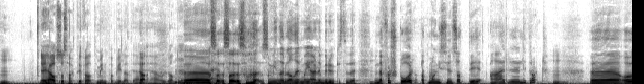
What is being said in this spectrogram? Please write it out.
Mm. Ja, jeg har også sagt ifra til min familie at jeg, Ja. jeg er organdonor. Uh, så, så, så, så mine organer må gjerne brukes til det. Men jeg forstår at mange syns at det er eh, litt rart. Mm. Uh, og,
